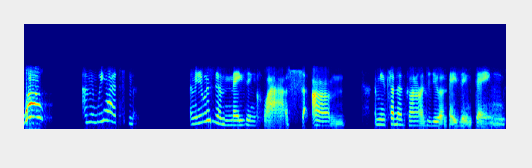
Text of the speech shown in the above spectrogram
Well, I mean, we had some. I mean, it was an amazing class. Um, I mean, some have gone on to do amazing things.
